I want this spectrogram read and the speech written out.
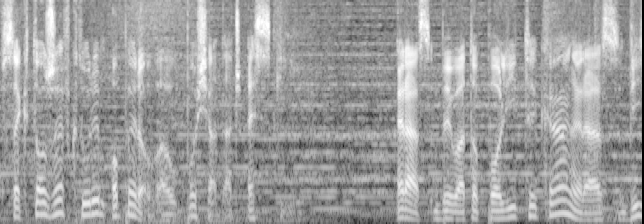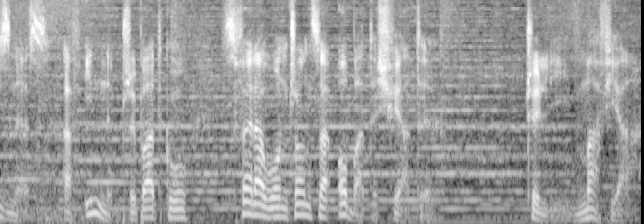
w sektorze, w którym operował posiadacz Eski. Raz była to polityka, raz biznes, a w innym przypadku sfera łącząca oba te światy, czyli mafia.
